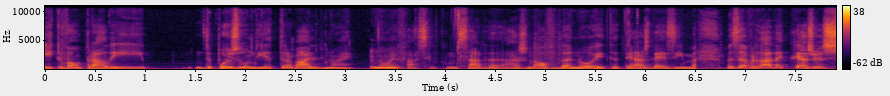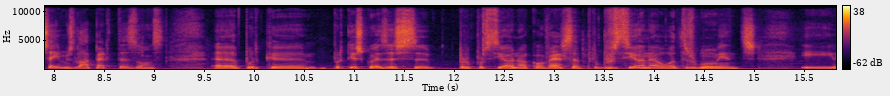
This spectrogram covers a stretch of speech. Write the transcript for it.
E que vão para ali depois de um dia de trabalho, não é? Uhum. Não é uhum. fácil começar às nove da noite até às dez e meia, mas a verdade é que às vezes saímos lá perto das onze, uh, porque, porque as coisas se proporciona, a conversa proporciona outros momentos e,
